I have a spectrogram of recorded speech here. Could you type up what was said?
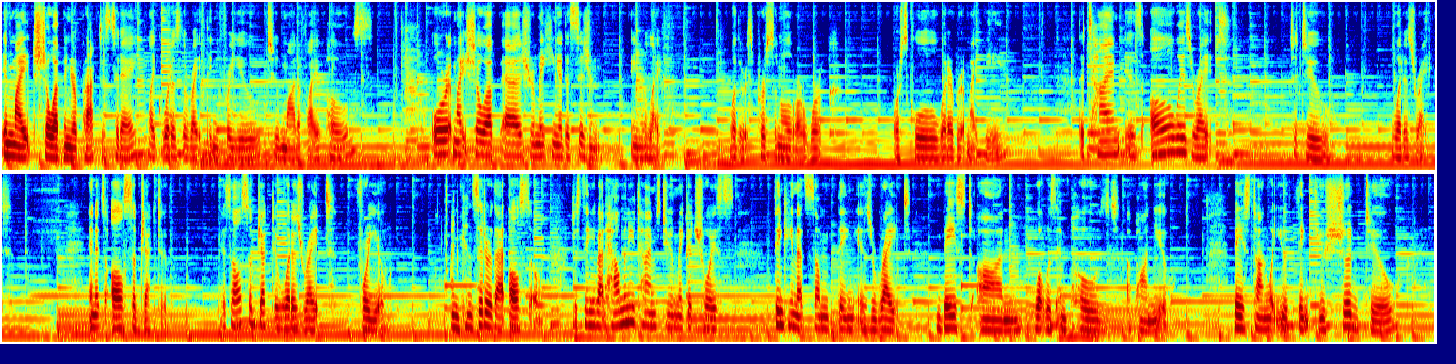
It might show up in your practice today, like what is the right thing for you to modify a pose. Or it might show up as you're making a decision in your life, whether it's personal or work or school, whatever it might be. The time is always right to do what is right. And it's all subjective. It's all subjective what is right for you. And consider that also. Just think about how many times do you make a choice thinking that something is right based on what was imposed upon you, based on what you think you should do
